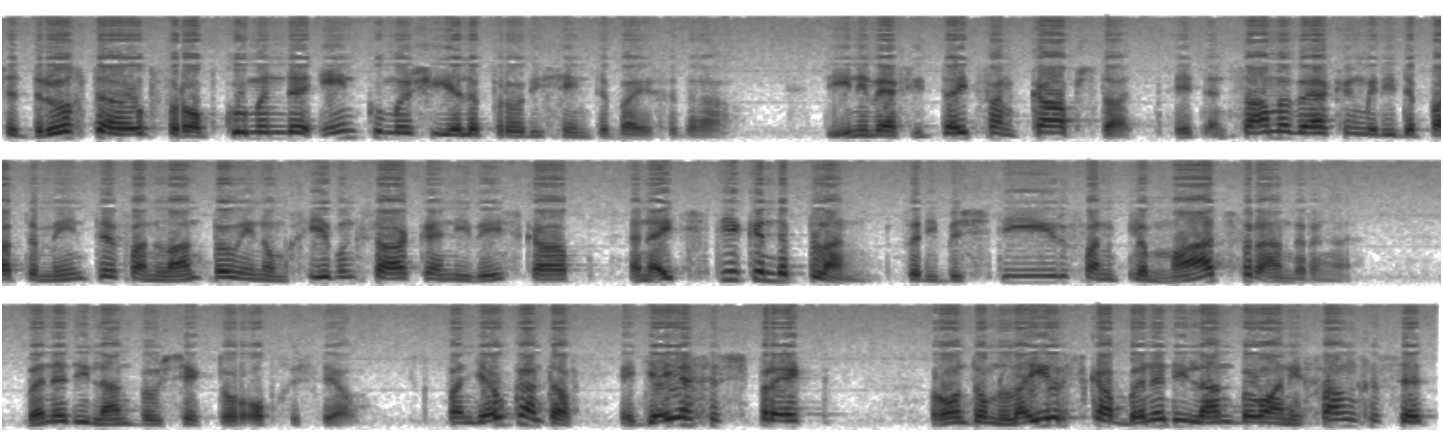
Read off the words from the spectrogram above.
se droogtehulp vir opkomende en kommersiële produsente bygedra. Die Universiteit van Kaapstad het in samewerking met die departemente van landbou en omgewingsake in die Wes-Kaap 'n uitstekende plan vir die bestuur van klimaatsveranderinge binne die landbousektor opgestel. Van jou kant af, het jy 'n gesprek rondom leierskap binne die landbou aan die gang gesit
